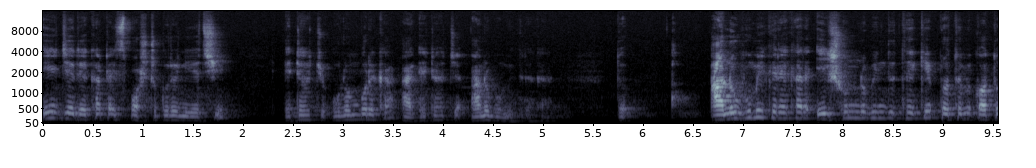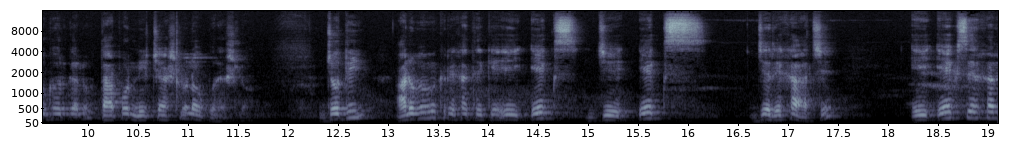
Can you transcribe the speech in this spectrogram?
এই যে রেখাটা স্পষ্ট করে নিয়েছি, এটা হচ্ছে উলম্ব রেখা আর এটা হচ্ছে আনুভূমিক রেখা। তো আনুভূমিক রেখার এই শূন্য বিন্দু থেকে প্রথমে কত ঘর গেল, তারপর নিচে আসলো না উপরে আসলো? যদি আনুভূমিক রেখা থেকে এই এক্স যে এক্স যে রেখা আছে এই এক্স রেখার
